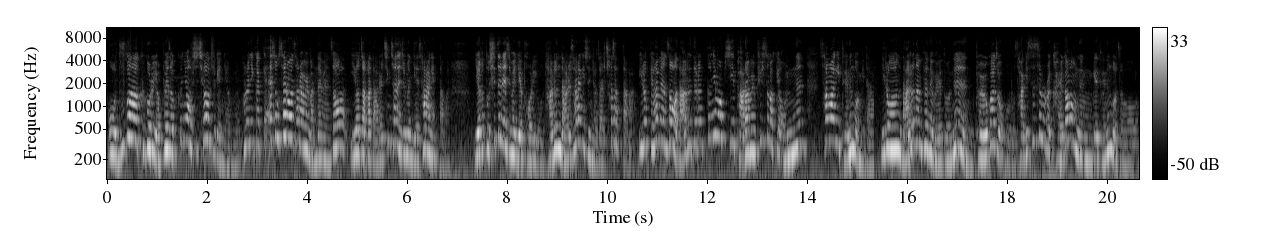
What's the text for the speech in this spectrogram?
어, 누가 그거를 옆에서 끊임없이 채워주겠냐고요. 그러니까 계속 새로운 사람을 만나면서 이 여자가 나를 칭찬해주면 얘 사랑했다가 얘가 또 시들해지면 얘 버리고 다른 나를 사랑해주는 여자를 찾았다가 이렇게 하면서 나르들은 끊임없이 바람을 필 수밖에 없는 상황이 되는 겁니다. 이런 나르 남편의 외도는 결과적으로 자기 스스로를 갉아먹는 게 되는 거죠.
